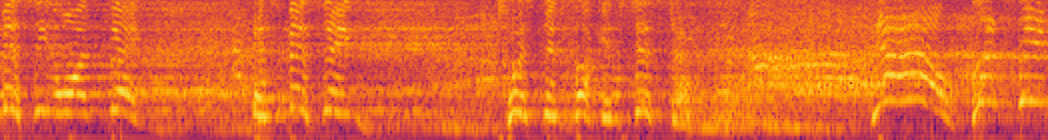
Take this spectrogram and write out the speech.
Missing one thing. It's missing Twisted fucking Sister. Now, let's sing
